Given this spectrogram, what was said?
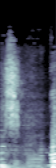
is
